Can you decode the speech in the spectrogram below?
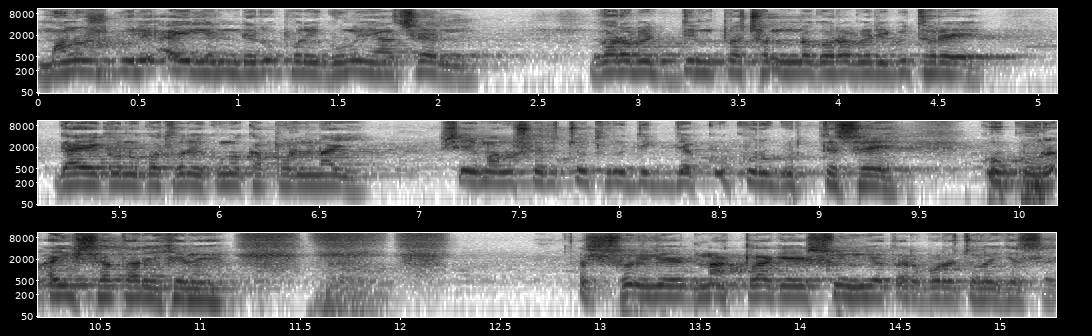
মানুষগুলি আইল্যান্ডের উপরে ঘুমিয়ে আছেন। গরমের দিন প্রচণ্ড গরমের ভিতরে, গায়ে কোনো গথরে কোনো কাপড় নাই। সেই মানুষের চতুর্দিক দিয়ে কুকুর ঘুরতেছে, কুকুর আইসা তার এখানে। তার শরীরে নাক লাগে, শুইয়ে তারপরে চলে গেছে।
